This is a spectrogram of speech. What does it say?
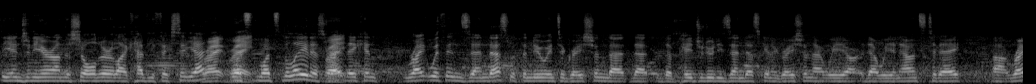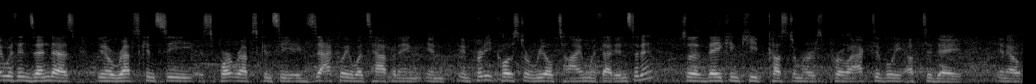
the engineer on the shoulder, like, have you fixed it yet? Right, what's, right. What's the latest, right. right? They can, right within Zendesk with the new integration, that, that the PagerDuty Zendesk integration that we, are, that we announced today, uh, right within Zendesk, you know, reps can see, support reps can see exactly what's happening in, in pretty close to real time with that incident so that they can keep customers proactively up to date you know,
